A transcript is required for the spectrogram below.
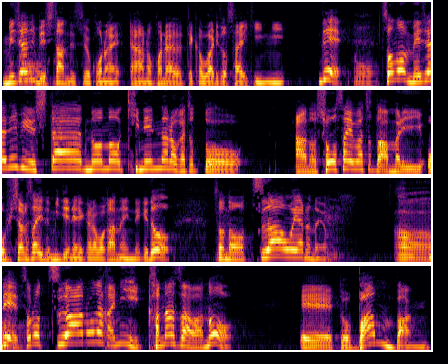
メジャーデビューしたんですよこの間あのこの間っていうか割と最近に。でう。んそのメジャーデビューしたのの記念なのかちょっとあの詳細はちょっとあんまりオフィシャルサイト見てないから分かんないんだけどそのツアーをやるのよ。でそのツアーの中に金沢のえー、とバンバン。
